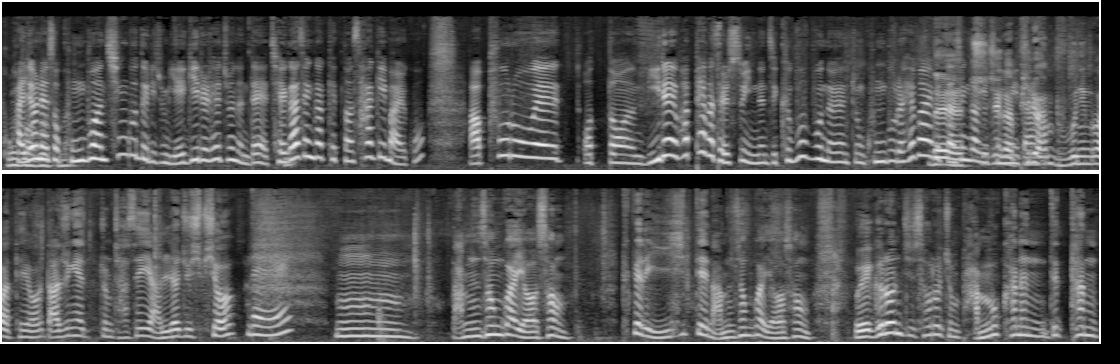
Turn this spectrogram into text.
관련해서 거구나. 공부한 친구들이 좀 얘기를 해주는데 제가 음. 생각했던 사기 말고 앞으로의 어떤 미래 화폐가 될 수 있는지 그 부분은 좀 공부를 해봐야겠다 네, 생각이 듭니다. 필요한 부분인 것 같아요. 나중에 좀 자세히 알려주십시오. 네. 음, 남성과 여성 특별히 20대 남성과 여성 왜 그런지 서로 좀 반목하는 듯한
